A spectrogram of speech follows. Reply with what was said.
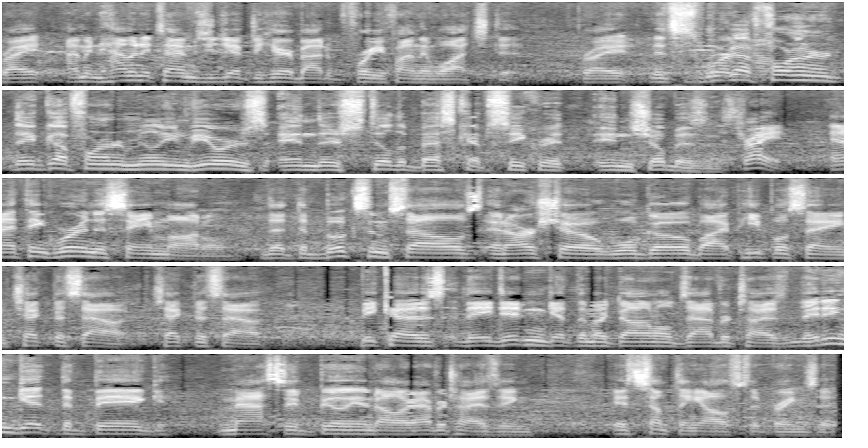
right? I mean, how many times did you have to hear about it before you finally watched it, right? It's They've got 400. They've got 400 million viewers, and they're still the best kept secret in show business. That's right. And I think we're in the same model that the books themselves and our show will go by people saying, check this out, check this out. Because they didn't get the McDonald's advertising. They didn't get the big, massive billion dollar advertising. It's something else that brings it.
